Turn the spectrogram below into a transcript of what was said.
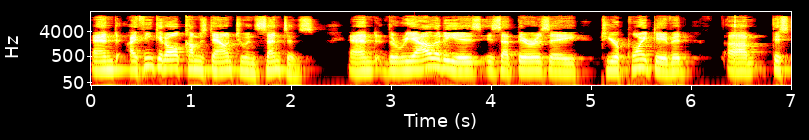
And I think it all comes down to incentives. And the reality is, is that there is a, to your point, David, um, this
